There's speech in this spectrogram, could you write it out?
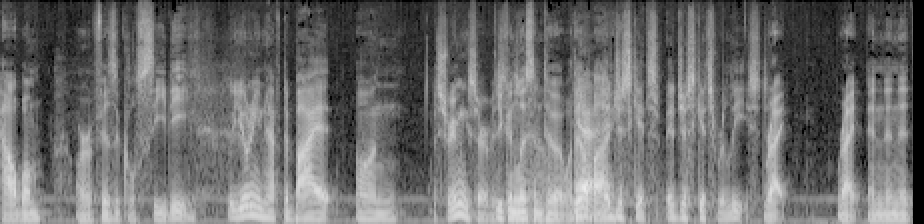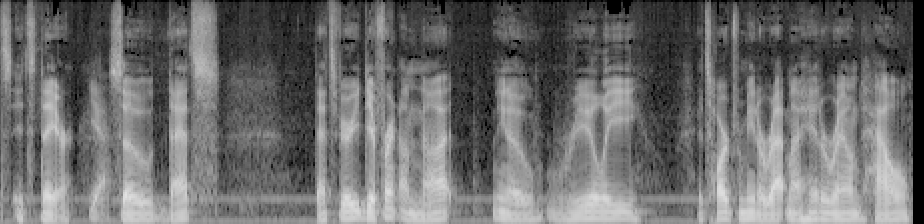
album or a physical CD. Well, you don't even have to buy it on the streaming service. You can listen to it without yeah, buying. it just gets it just gets released. Right, right, and then it's it's there. Yeah. So that's that's very different. I'm not, you know, really. It's hard for me to wrap my head around how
